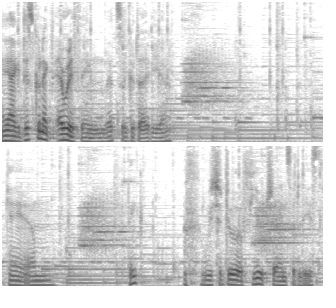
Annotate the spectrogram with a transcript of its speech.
Yeah, disconnect everything. That's a good idea. Okay, um, I think we should do a few chains at least.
